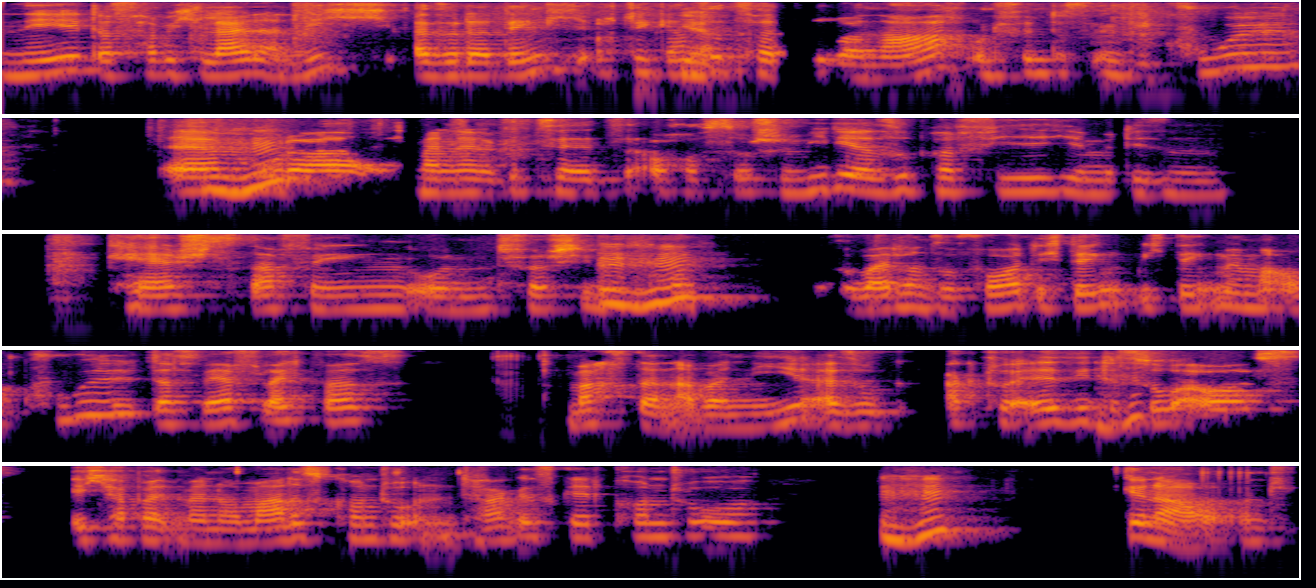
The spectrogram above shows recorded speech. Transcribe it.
Ne, das habe ich leider nicht. Also, da denke ich auch die Ja. ganze Zeit drüber nach und finde das irgendwie cool. Ähm, Mhm. oder ich meine, da gibt's ja jetzt auch auf Social Media super viel hier mit diesem Cash Stuffing und verschiedene Konten Mhm. und so weiter und so fort. Ich denke ich denke mir immer auch: „Cool, das wäre vielleicht was“, mache es dann aber nie. Also, aktuell sieht es Mhm. so aus, ich habe halt mein normales Konto und 'n Tagesgeldkonto. Mhm. Genau, und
